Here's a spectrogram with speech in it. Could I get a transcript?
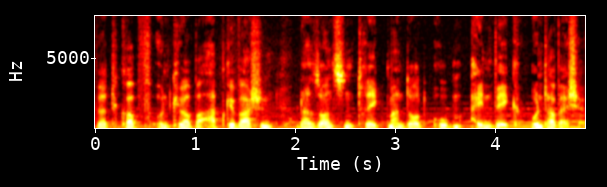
wird Kopf und Körper abgewaschen und ansonsten trägt man dort oben Einwegunterwäsche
